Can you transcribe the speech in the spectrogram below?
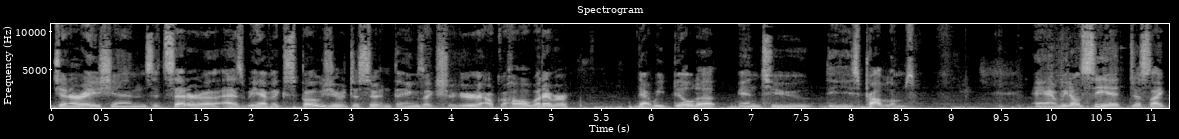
generations etc as we have exposure to certain things like sugar alcohol whatever that we build up into these problems. And we don't see it just like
